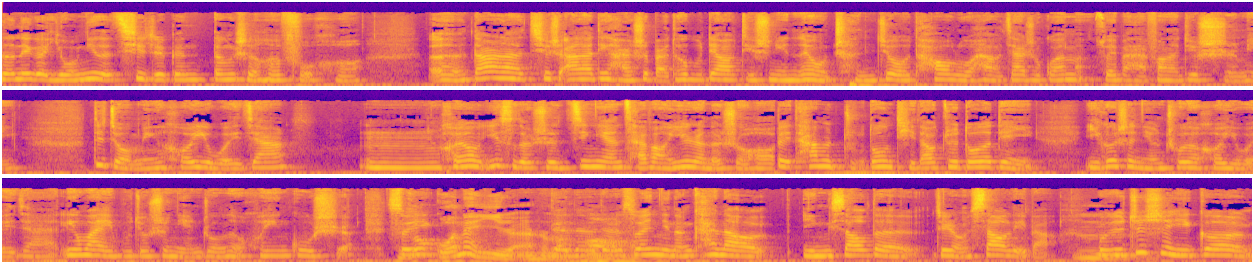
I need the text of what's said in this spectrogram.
的那个油腻的气质跟灯神很符合。呃，当然了，其实阿拉丁还是摆脱不掉迪士尼的那种陈旧套路还有价值观嘛，所以把它放在第十名。第九名《何以为家》，嗯，很有意思的是，今年采访艺人的时候，被他们主动提到最多的电影，一个是年初的《何以为家》，另外一部就是年终的《婚姻故事》。所以国内艺人是吗？对对对，所以你能看到营销的这种效力吧？我觉得这是一个。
